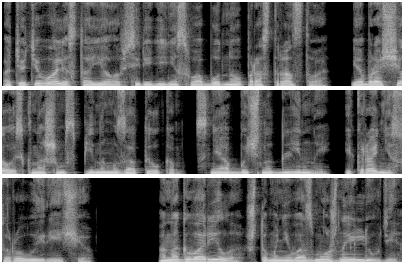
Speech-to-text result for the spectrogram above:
а тетя Валя стояла в середине свободного пространства и обращалась к нашим спинам и затылкам с необычно длинной и крайне суровой речью. Она говорила, что мы невозможные люди,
